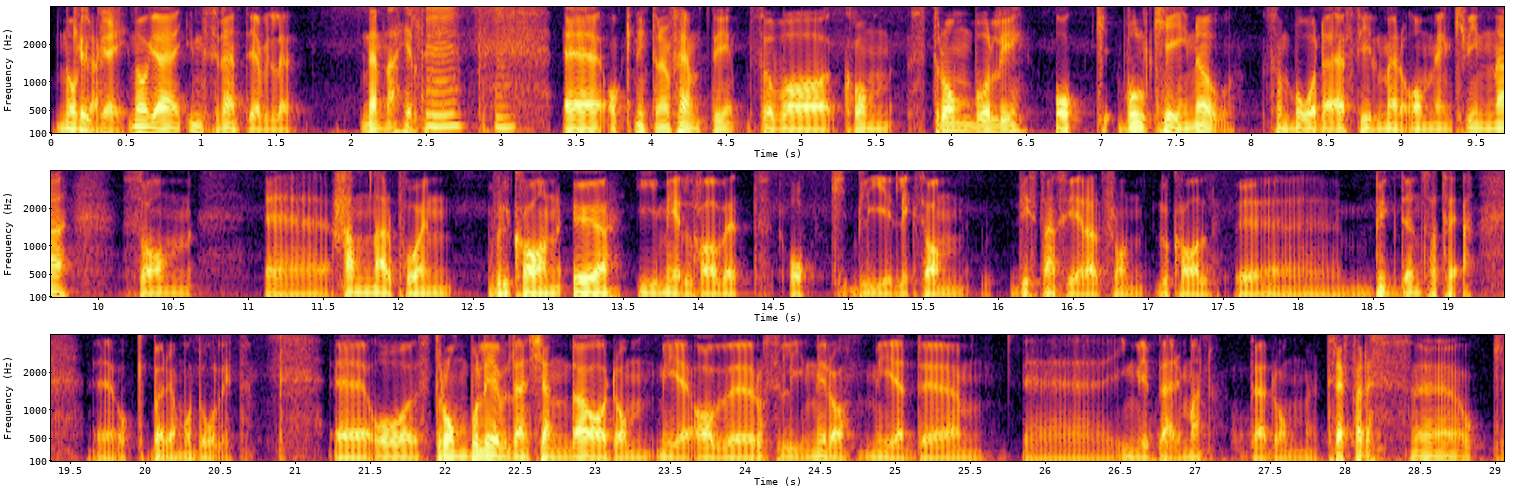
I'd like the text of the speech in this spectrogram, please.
några, grej. några incidenter jag ville nämna helt enkelt. Mm, mm. Eh, och 1950 så var, kom Stromboli och Volcano, som båda är filmer om en kvinna som eh, hamnar på en vulkanö i Medelhavet och blir liksom distanserad från lokalbygden eh, bygden, så att säga eh, och börjar må dåligt. Eh, och Stromboli är väl den kända av dem, med, av eh, Rossellini då, med eh, eh, Ingrid Bergman, där de träffades eh, och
